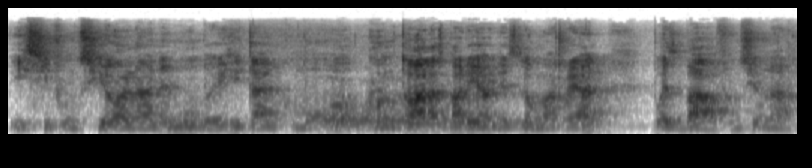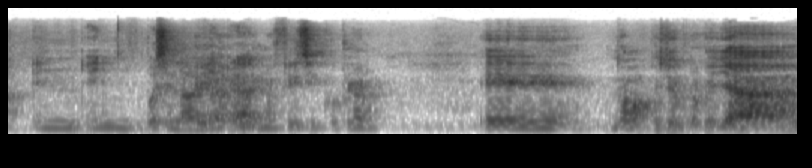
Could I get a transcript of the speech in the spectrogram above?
y si funciona en el mundo digital como con todas las variables lo más real, pues va a funcionar en, en pues en la vida real. En lo físico, claro. Eh, no, pues yo creo que ya,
